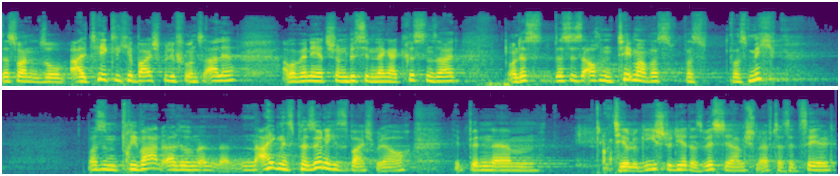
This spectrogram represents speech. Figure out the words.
das waren so alltägliche Beispiele für uns alle. Aber wenn ihr jetzt schon ein bisschen länger Christen seid, und das, das ist auch ein Thema, was, was, was mich, was ein privat, also ein, ein eigenes persönliches Beispiel auch. Ich bin ähm, Theologie studiert, das wisst ihr, habe ich schon öfters erzählt.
